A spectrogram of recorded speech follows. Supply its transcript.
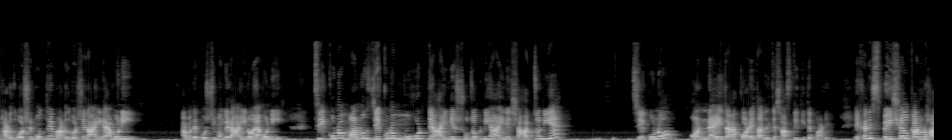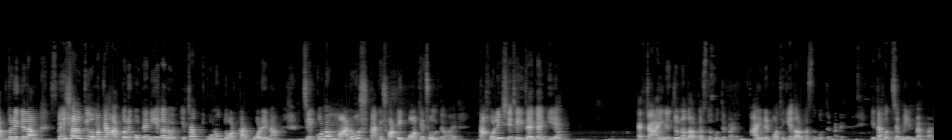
ভারতবর্ষের মধ্যে ভারতবর্ষের আইন এমনই। আমাদের পশ্চিমবঙ্গের আইনও এমনই। যে কোনো মানুষ যে কোনো মুহূর্তে আইনের সুযোগ নিয়ে, আইনের সাহায্য নিয়ে যে কোনো অন্যায় যারা করে তাদেরকে শাস্তি দিতে পারে। এখানে স্পেশাল কারোর হাত ধরে গেলাম স্পেশাল কেউ আমাকে হাত ধরে কোটে নিয়ে গেল, এটা কোনো দরকার পড়ে না। যে কোনো মানুষ তাকে সঠিক পথে চলতে হয়, তাহলেই সে সেই জায়গায় গিয়ে একটা আইনের জন্য দরখাস্ত করতে পারে, আইনের পথে গিয়ে দরখাস্ত করতে পারে। এটা হচ্ছে মেন ব্যাপার।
